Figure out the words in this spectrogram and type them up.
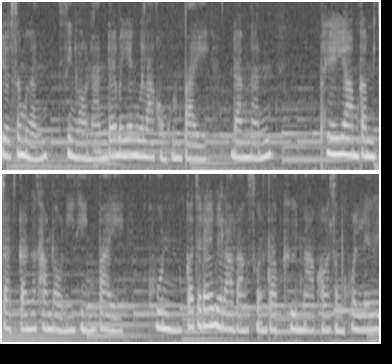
รียบเสมือนสิ่งเหล่านั้นได้มาแย่งเวลาของคุณไป ดังนั้น พยายามกำจัดการกระทำเหล่านี้ทิ้งไป คุณก็จะได้เวลาบางส่วนกลับคืนมาพอสมควรเลย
